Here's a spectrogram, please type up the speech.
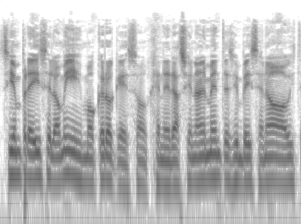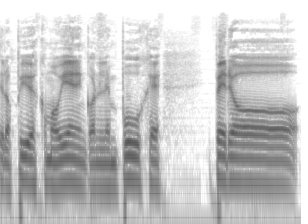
siempre dice lo mismo, creo que son generacionalmente siempre dicen, no, viste, los pibes como vienen con el empuje. pero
